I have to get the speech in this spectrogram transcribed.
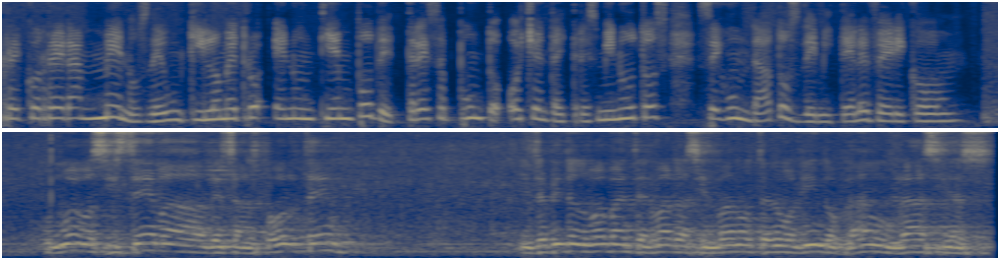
recorrerá menos de un kilómetro en un tiempo de 13.83 minutos, según datos de mi teleférico. Un nuevo sistema de transporte y repito nuevamente, hermanas y hermanos, tenemos lindo plan, gracias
